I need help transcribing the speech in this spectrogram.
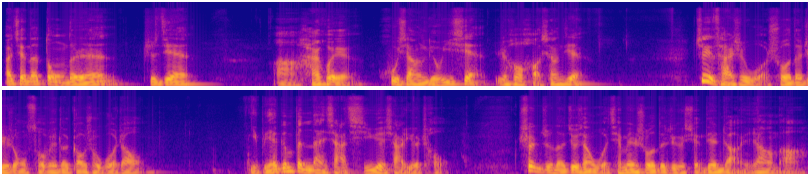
而且呢，懂的人之间啊，还会互相留一线，日后好相见。这才是我说的这种所谓的高手过招。你别跟笨蛋下棋，越下越臭。甚至呢，就像我前面说的这个选店长一样的啊，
